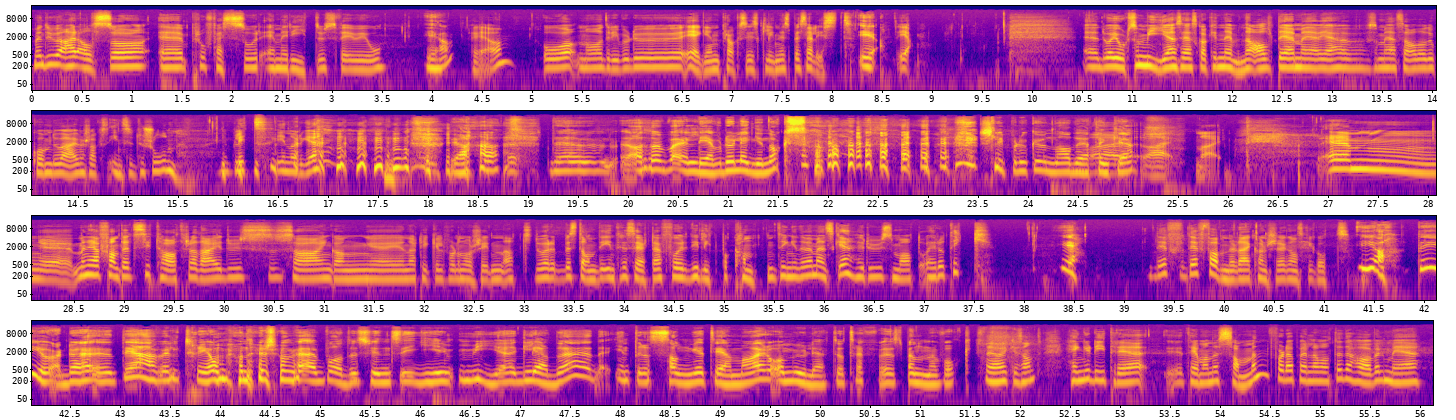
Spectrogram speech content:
Men du er altså eh, professor emeritus ved UiO. Ja. Ja. Og nå driver du egen praksis klinisk spesialist. ja. Eh, Du har gjort så mye, så jeg skal ikke nevne alt det. Men jeg, som jeg sa da du kom, du er jo en slags institusjon blitt i Norge. ja. Det, altså, lever du lenge nok, så slipper du ikke unna det, tenker jeg. Nei, nei. Eh, men jeg fant et sitat fra deg. Du sa en gang eh, i en artikkel for noen år siden at du har bestandig interessert deg for de litt på kanten-tingene ved mennesket. Rus, mat og erotikk. Ja. Det, det favner deg kanskje ganske godt. Ja, det gjør det. Det er vel tre områder som jeg både syns gir mye glede, interessante temaer og mulighet til å treffe spennende folk. Ja, ikke sant? Henger de tre eh, temaene sammen for deg på en eller annen måte? Det har vel med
